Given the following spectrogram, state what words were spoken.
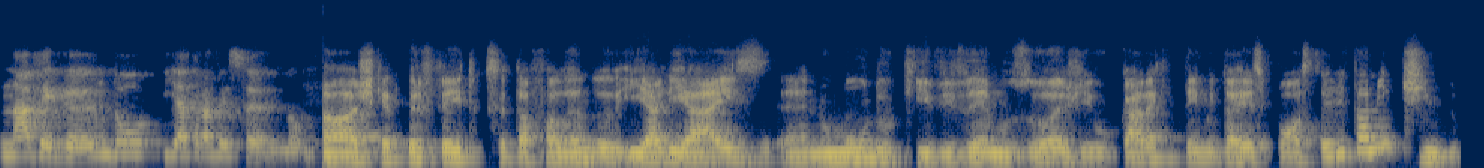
navegando e atravessando. Eu acho que é perfeito o que você está falando e aliás, é, no mundo que vivemos hoje, o cara que tem muita resposta ele está mentindo,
